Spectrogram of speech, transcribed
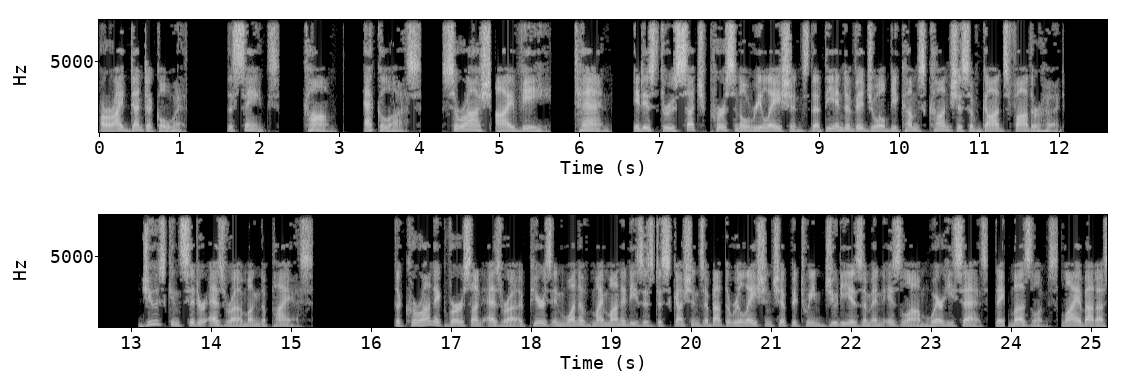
are identical with the saints. Comp. Ekelos. Sirach IV. 10. It is through such personal relations that the individual becomes conscious of God's fatherhood. Jews consider Ezra among the pious. The Quranic verse on Ezra appears in one of Maimonides's discussions about the relationship between Judaism and Islam where he says, they Muslims lie about us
